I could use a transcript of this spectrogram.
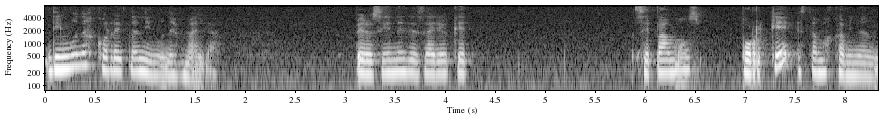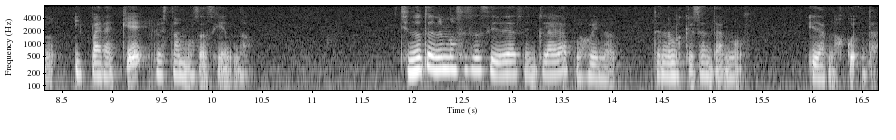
Ninguna es correcta, ninguna es mala. Pero sí es necesario que sepamos por qué estamos caminando y para qué lo estamos haciendo. Si no tenemos esas ideas en clara, pues bueno, tenemos que sentarnos y darnos cuenta.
